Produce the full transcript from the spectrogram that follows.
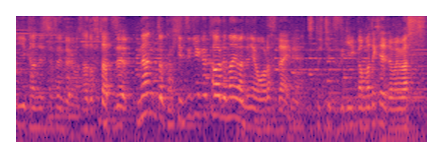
いい感じで進んでおります。あと2つ。なんとか日付が変わる前までには終わらせたいね。ちょっと引き続き頑張っていきたいと思います。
